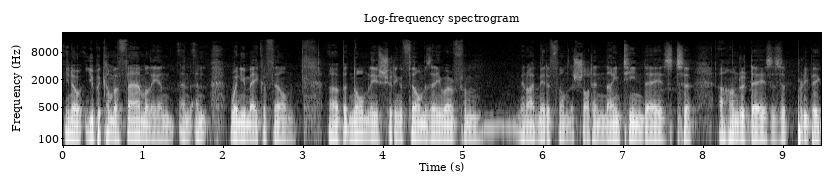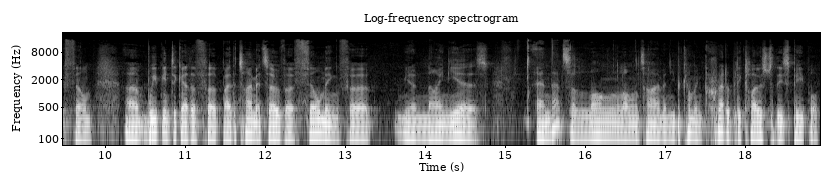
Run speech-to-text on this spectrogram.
you know you become a family, and, and, and when you make a film, uh, but normally shooting a film is anywhere from you know, I've made a film that shot in 19 days to 100 days is a pretty big film. Um, we've been together for, by the time it's over, filming for, you know, nine years. And that's a long, long time. And you become incredibly close to these people.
